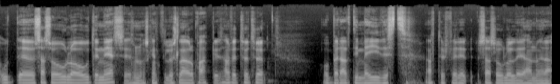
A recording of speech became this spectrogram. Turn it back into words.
út- eh, Sassuolo og Nesi svona skemmtilegu slagur og pappir, hann fyrir 2-2 og Berardi meiðist aftur fyrir Sassuolo leið, hann er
